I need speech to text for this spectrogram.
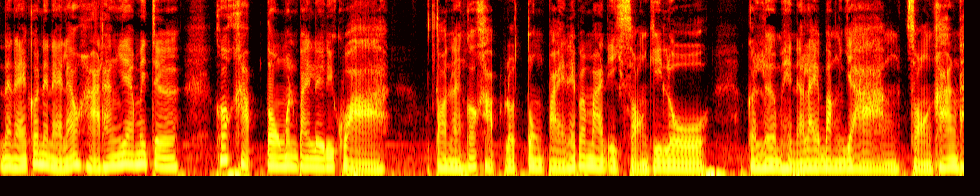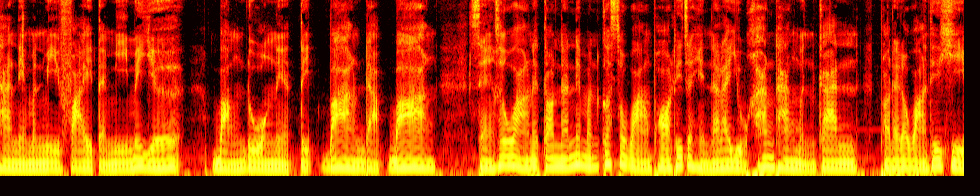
ไหนๆก็ไหนๆแล้วหาทางแยกไม่เจอ ก็ขับตรงมันไปเลยดีกว่า ตอนนั้นก็ขับรถตรงไปได้ประมาณอีก 2 กิโล ก็เริ่มเห็นอะไรบางอย่างสองข้างทางเนี่ยมันมีไฟแต่มีไม่เยอะบางดวงเนี่ยติดบ้าง ดับบ้าง แสงสว่างในตอนนั้นเนี่ยมันก็สว่างพอที่จะเห็นอะไรอยู่ข้างทางเหมือนกัน พอในระหว่างที่ขี่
